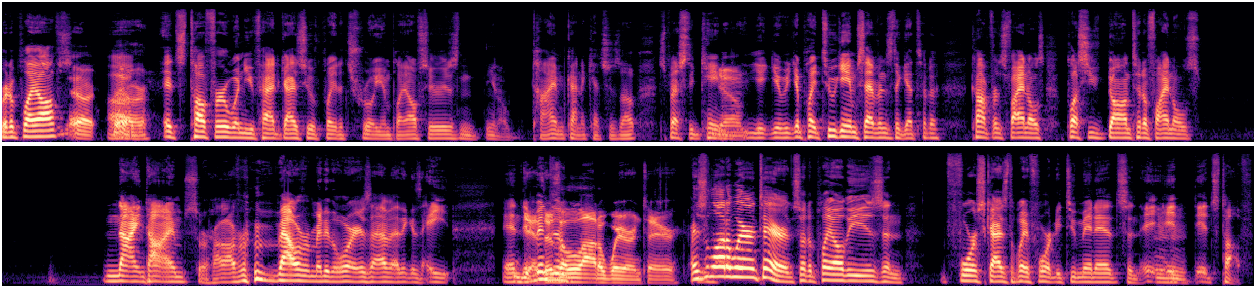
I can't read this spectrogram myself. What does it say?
for the playoffs. They are. They uh, are. It's tougher when you've had guys who have played a trillion playoff series, and you know time kind of catches up. Especially came yeah. you, you, you play two game sevens to get to the conference finals. Plus you've gone to the finals nine times or however however many the Warriors have. I think it's eight. And yeah, there's to, a lot of wear and tear. There's a lot of wear and tear, and so to play all these and force guys to play 42 minutes, and it, mm-hmm. it it's tough.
